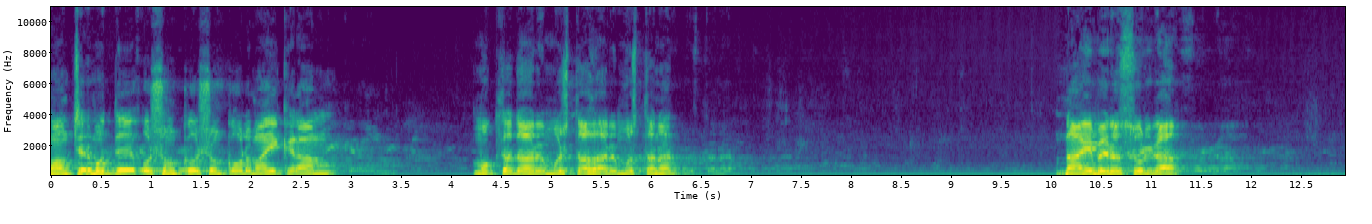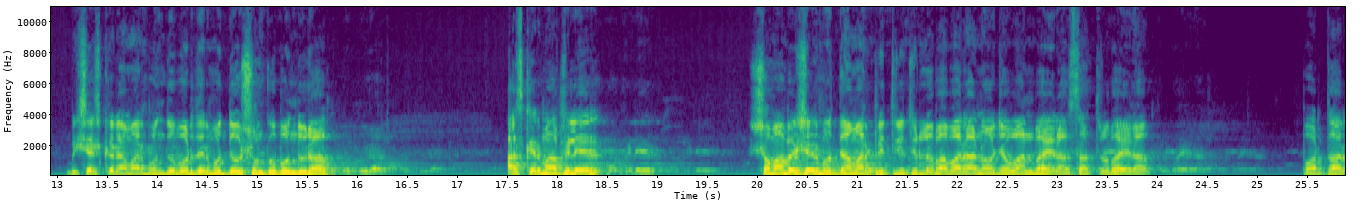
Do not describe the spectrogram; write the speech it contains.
মঞ্চের মধ্যে অসংখ্য অসংখ্য ওলমাই কেরাম, মুক্তদর মুস্তহর মুস্তানাদ নাইবে রসুলরা, বিশেষ করে আমার বন্ধুবর্গের মধ্যে অসংখ্য বন্ধুরা, আজকের মাহফিলের সমাবেশের মধ্যে আমার পিতৃতুল্য বাবারা নজওয়ান ভাইয়েরা, ছাত্র ভাইয়েরা পর্দার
